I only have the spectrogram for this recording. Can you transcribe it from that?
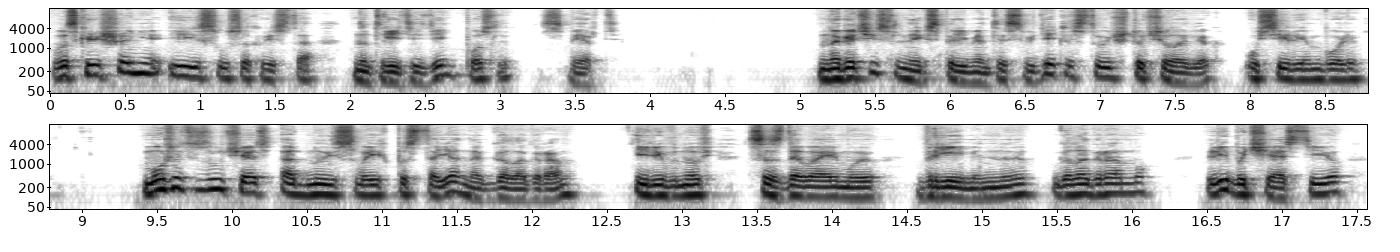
воскрешения Иисуса Христа на третий день после смерти. Многочисленные эксперименты свидетельствуют, что человек усилием боли может излучать одну из своих постоянных голограмм или вновь создаваемую временную голограмму, либо часть ее –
